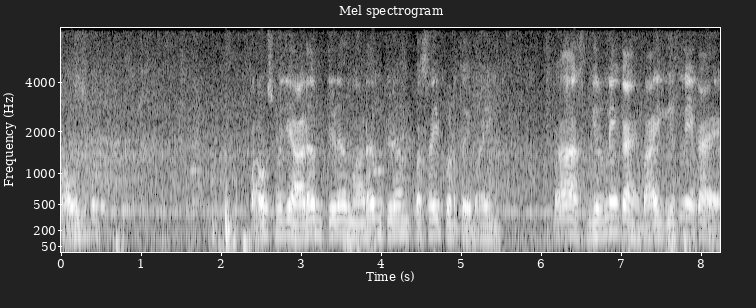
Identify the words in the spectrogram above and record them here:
पाऊस बघ. पाऊस म्हणजे आडम तिडम आडम तिडम कसाही पडतोय भाई. बस गिरने का है भाई गिरने का है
